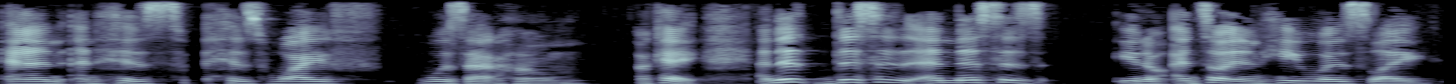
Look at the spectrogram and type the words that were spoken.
And, and his, his wife was at home. Okay. And this, this is, and this is, you know, and so, and he was like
